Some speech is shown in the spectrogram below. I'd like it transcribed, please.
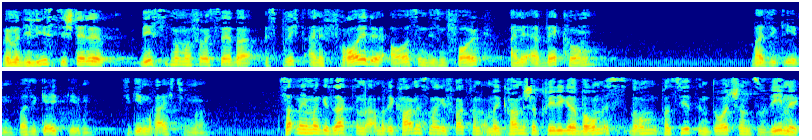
wenn man die liest, die Stelle, lest es nochmal für euch selber. Es bricht eine Freude aus in diesem Volk, eine Erweckung, weil sie geben, weil sie Geld geben. Sie geben Reichtümer. Das hat mir jemand gesagt, ein Amerikaner ist mal gefragt, ein amerikanischer Prediger, warum, ist, warum passiert in Deutschland so wenig?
